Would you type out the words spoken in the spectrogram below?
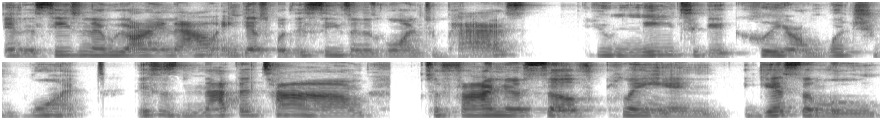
in the season that we are in now, and guess what? This season is going to pass. You need to get clear on what you want. This is not the time to find yourself playing guess a move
